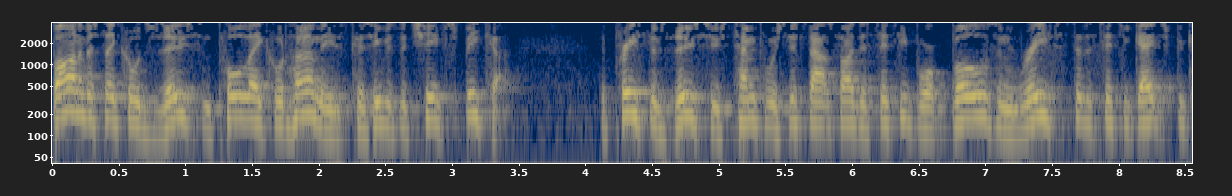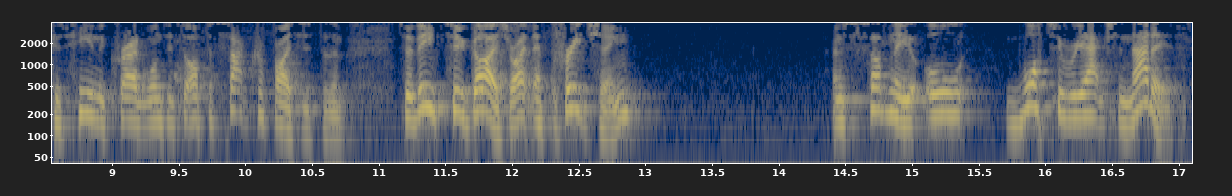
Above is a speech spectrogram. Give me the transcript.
Barnabas they called Zeus, and Paul they called Hermes because he was the chief speaker. The priest of Zeus, whose temple was just outside the city, brought bulls and wreaths to the city gates because he and the crowd wanted to offer sacrifices to them. So these two guys, right, they're preaching, and suddenly, all what a reaction that is.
